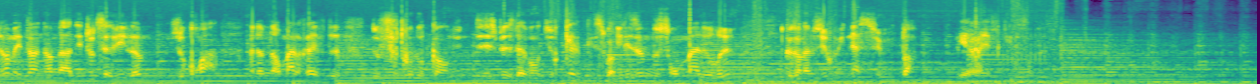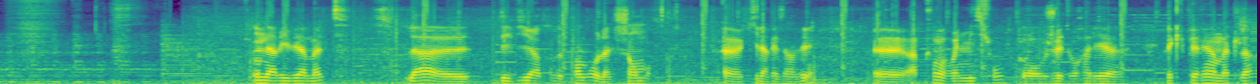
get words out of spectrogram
L'homme est un nomade, et toute sa vie, l'homme, je crois, un homme normal rêve de, de foutre le camp d'une espèce d'aventure, quelle qu'elle soit. Et les hommes ne sont malheureux que dans la mesure où ils n'assument pas les rêves qu'ils ont. On est arrivé à Malte. Là, euh, Davy est en train de prendre la chambre euh, qu'il a réservée. Euh, après, on va avoir une mission où je vais devoir aller euh, récupérer un matelas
